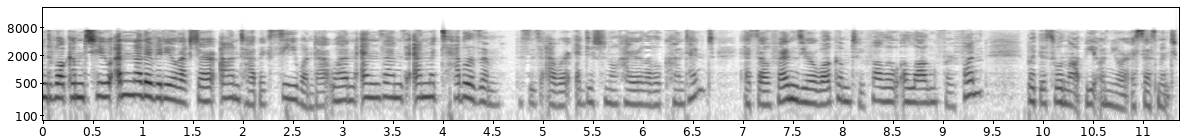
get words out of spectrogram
and welcome to another video lecture on topic C1.1, enzymes and metabolism. This is our additional higher level content. SL friends, you're welcome to follow along for fun, but this will not be on your assessment.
